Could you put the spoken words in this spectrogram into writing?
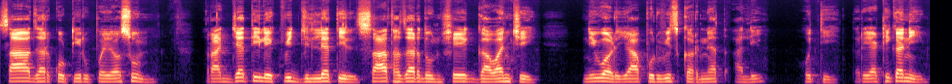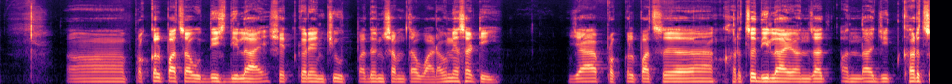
सहा हजार कोटी रुपये असून राज्यातील एकवीस जिल्ह्यातील सात हजार दोनशे एक गावांची निवड यापूर्वीच करण्यात आली होती. तर या ठिकाणी प्रकल्पाचा उद्देश दिला आहे. शेतकऱ्यांची उत्पादन क्षमता वाढवण्यासाठी या प्रकल्पाचा खर्च दिला आहे. अंजा अंदाजित खर्च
